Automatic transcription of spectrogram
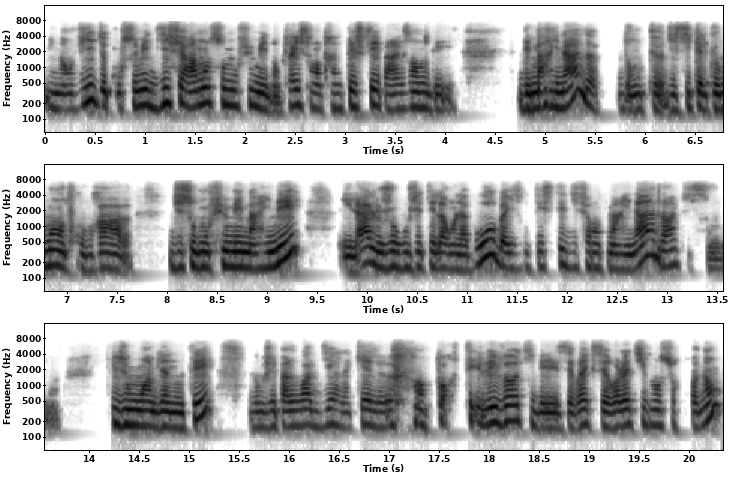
une envie de consommer différemment le saumon fumé? Donc là, ils sont en train de tester, par exemple, des, des marinades. Donc, euh, d'ici quelques mois, on trouvera euh, du saumon fumé mariné. Et là, le jour où j'étais là en labo, bah, ils ont testé différentes marinades hein, qui sont plus ou moins bien notées. Donc, j'ai pas le droit de dire laquelle euh, emporter les votes, mais c'est vrai que c'est relativement surprenant.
